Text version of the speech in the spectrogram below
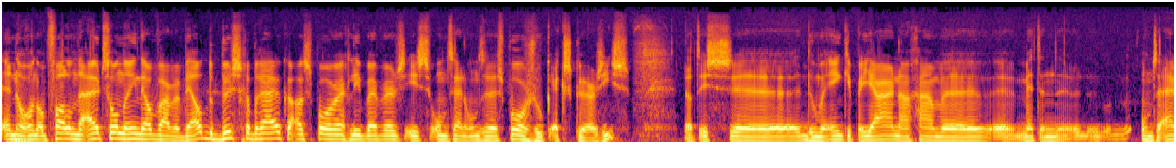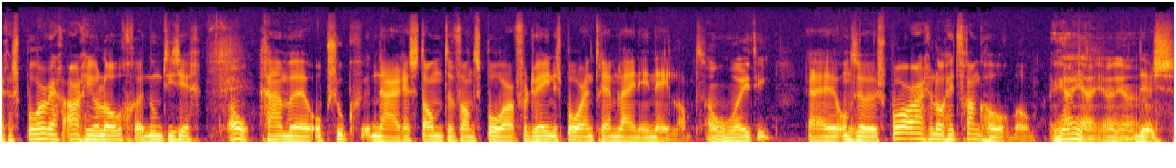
en nog een opvallende uitzondering dan, waar we wel de bus gebruiken als spoorwegliefhebbers, is, zijn onze spoorzoekexcursies. Dat is, uh, doen we één keer per jaar. Dan gaan we uh, met een, uh, onze eigen spoorwegarcheoloog, noemt hij zich. Oh. Gaan we op zoek naar restanten van spoor, verdwenen spoor- en tramlijnen in Nederland. Oh, hoe heet hij? onze spoorarcheoloog heet Frank Hoogboom. Ja, ja, ja. ja. Dus,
